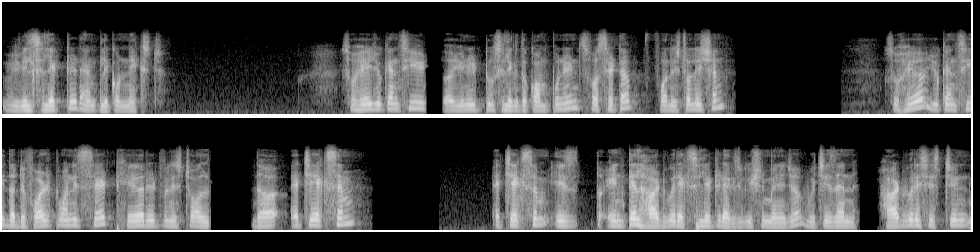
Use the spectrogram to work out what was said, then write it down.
We will select it and click on next. So here you can see uh, you need to select the components for setup for installation. So here you can see the default one is set. Here it will install the HAXM HAXM is the Intel Hardware Accelerated Execution Manager, which is an hardware assistant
